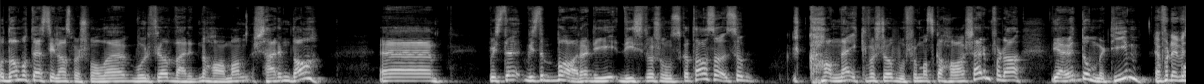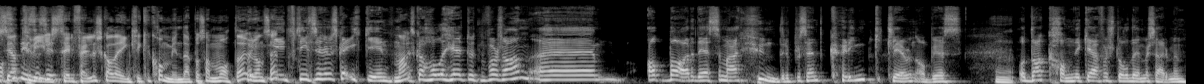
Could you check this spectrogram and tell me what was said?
Og da måtte jeg stille han spørsmålet hvorfor i all verden har man skjerm da? Eh, hvis, det, hvis det bare er de, de situasjonene som skal ta, så, så kan jeg ikke forstå hvorfor man skal ha skjerm. For da, de er jo et dommerteam. Ja, for det vil si at Tvilstilfeller skal egentlig ikke komme inn der på samme måte, uansett? Tvilstilfeller skal ikke inn. Nei. De skal holde helt utenfor, sa han. Eh, bare det som er 100 klink clear and obvious. Og da kan ikke jeg forstå det med skjermen.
